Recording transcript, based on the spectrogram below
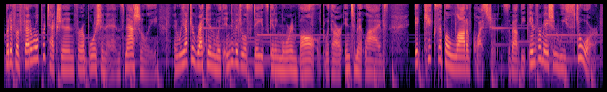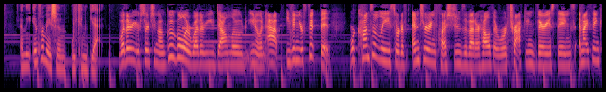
But if a federal protection for abortion ends nationally, and we have to reckon with individual states getting more involved with our intimate lives, it kicks up a lot of questions about the information we store and the information we can get. Whether you're searching on Google or whether you download, you know, an app, even your Fitbit, we're constantly sort of entering questions about our health or we're tracking various things. And I think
